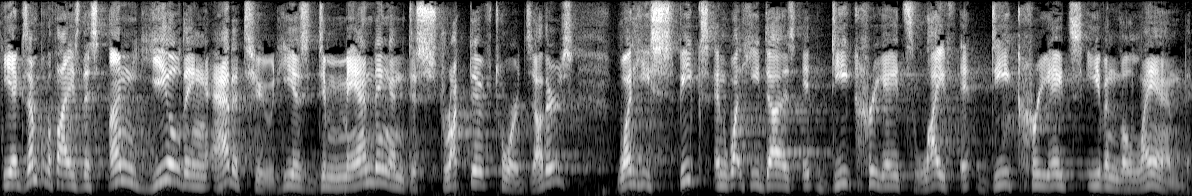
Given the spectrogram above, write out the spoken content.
He exemplifies this unyielding attitude. He is demanding and destructive towards others. What he speaks and what he does, it decreates life, it decreates even the land.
